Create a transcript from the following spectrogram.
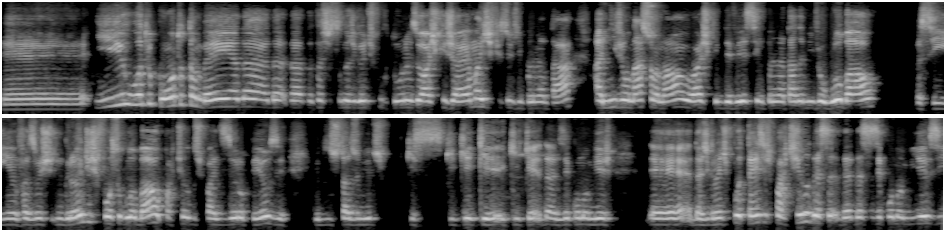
É, e o outro ponto também é da, da, da, taxação das grandes fortunas. Eu acho que já é mais difícil de implementar a nível nacional. Eu acho que deveria ser implementado a nível global, assim, fazer um, um grande esforço global, partindo dos países europeus e, e dos Estados Unidos que, que, que, que, que é das economias é, das grandes potências, partindo dessa, dessas economias e,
